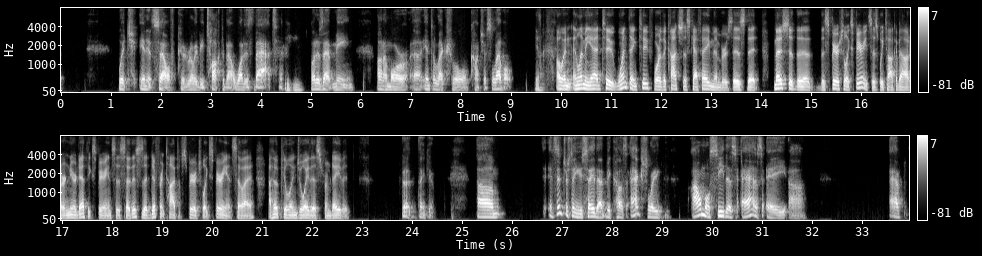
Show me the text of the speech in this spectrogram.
which in itself could really be talked about. What is that? Mm-hmm. What does that mean on a more uh, intellectual, conscious level? Yeah. Oh, and, and let me add too, one thing too for the Consciousness Cafe members is that most of the the spiritual experiences we talk about are near death experiences. So this is a different type of spiritual experience. So I I hope you'll enjoy this from David. Good, thank you. Um, it's interesting you say that because actually, I almost see this as a uh,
